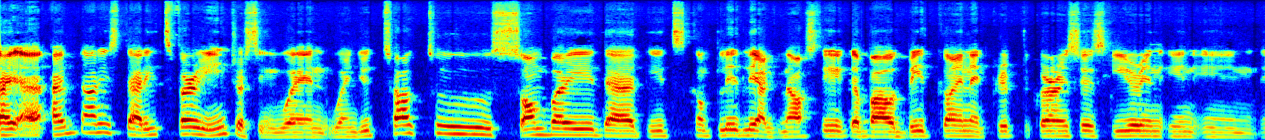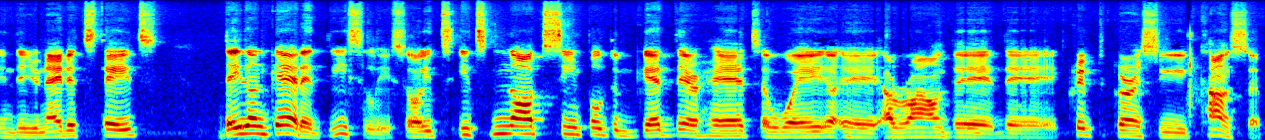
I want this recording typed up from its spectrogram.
I, have noticed that it's very interesting when when you talk to somebody that it's completely agnostic about Bitcoin and cryptocurrencies here in in in, in the United States, they don't get it easily. So it's it's not simple to get their heads away uh, around the the cryptocurrency concept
